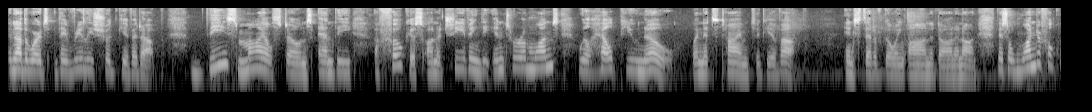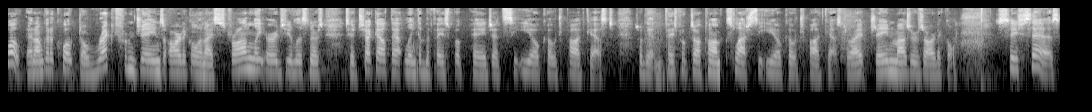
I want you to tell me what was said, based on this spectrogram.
In other words, they really should give it up. These milestones and the uh, focus on achieving the interim ones will help you know when it's time to give up instead of going on and on and on. There's a wonderful quote, and I'm going to quote direct from Jane's article, and I strongly urge you listeners to check out that link in the Facebook page at CEO Coach Podcast. So again, facebook.com slash CEO Coach Podcast, all right? Jane Muzzer's article. She says,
